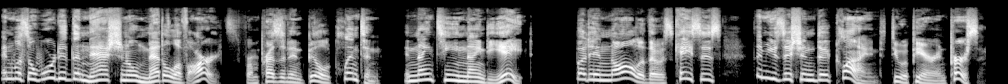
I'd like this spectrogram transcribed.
and was awarded the National Medal of Arts from President Bill Clinton in 1998. But in all of those cases, the musician declined to appear in person.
